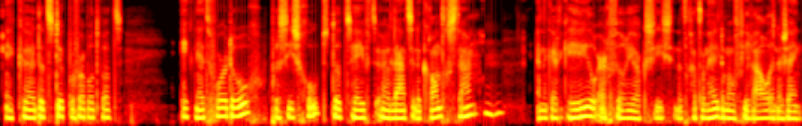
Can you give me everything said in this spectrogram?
Ik, eh, dat stuk bijvoorbeeld wat ik net voordroeg, precies goed, dat heeft eh, laatst in de krant gestaan. Mhm. En dan krijg ik heel erg veel reacties. En dat gaat dan helemaal viraal. En er zijn,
